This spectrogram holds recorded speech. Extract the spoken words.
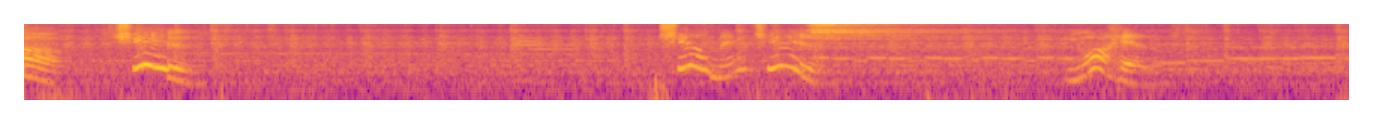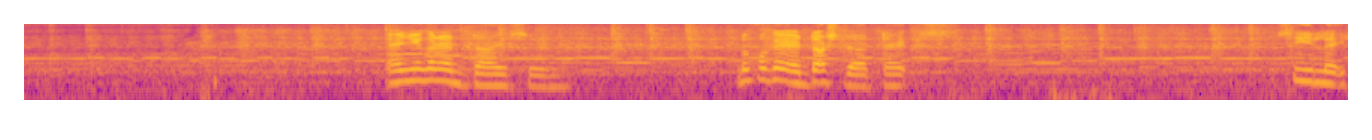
Bruh, chill. Chill, man, chill. You are hell. and you're gonna die soon. Don't forget to dodge the attacks. See like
